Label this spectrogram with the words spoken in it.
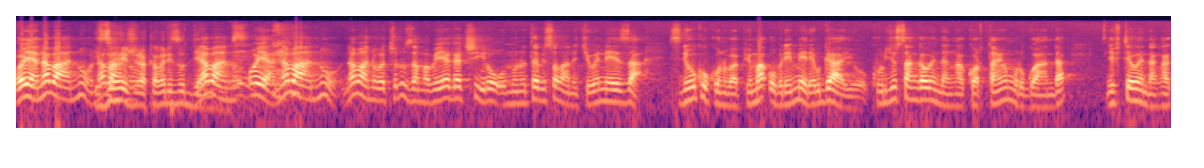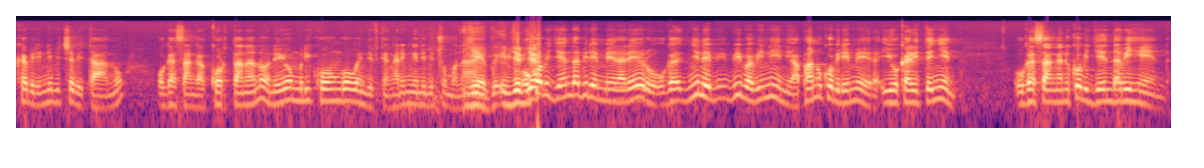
Oya n'abantu izo hejuru akaba ari zo diyama n'abantu oya n'abantu n'abantu bacuruza amabuye y'agaciro umuntu utabisobanukiwe neza. Sinibuka ukuntu bapima uburemere bwayo ku buryo usanga wenda nka korta yo mu rwanda ifite wenda nka kabiri n'ibice bitanu ugasanga korta nanone yo muri congo wenda ifite nka rimwe n'ibice umunani. Yego, ibyo uko bigenda biremera rero nyine bi- biba binini apana uko biremera iyo karite nyine ugasanga niko bigenda bihenda.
